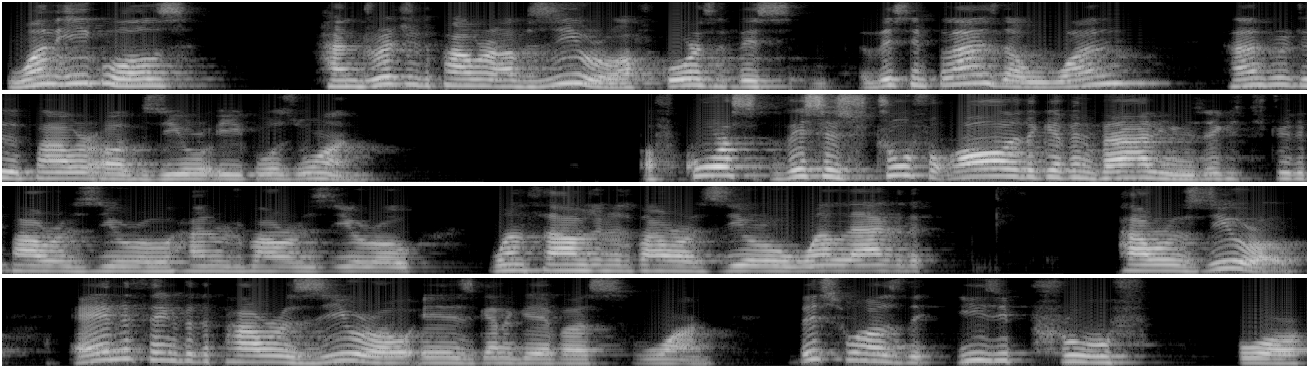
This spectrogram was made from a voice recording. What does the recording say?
1 equals 100 to the power of 0. Of course, this, this implies that 100 to the power of 0 equals 1. Of course, this is true for all the given values, x to the power of 0, 100 to the power of 0, 1000 to the power of 0, 1 lakh to the power of 0. Anything to the power of 0 is going to give us 1. This was the easy proof for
